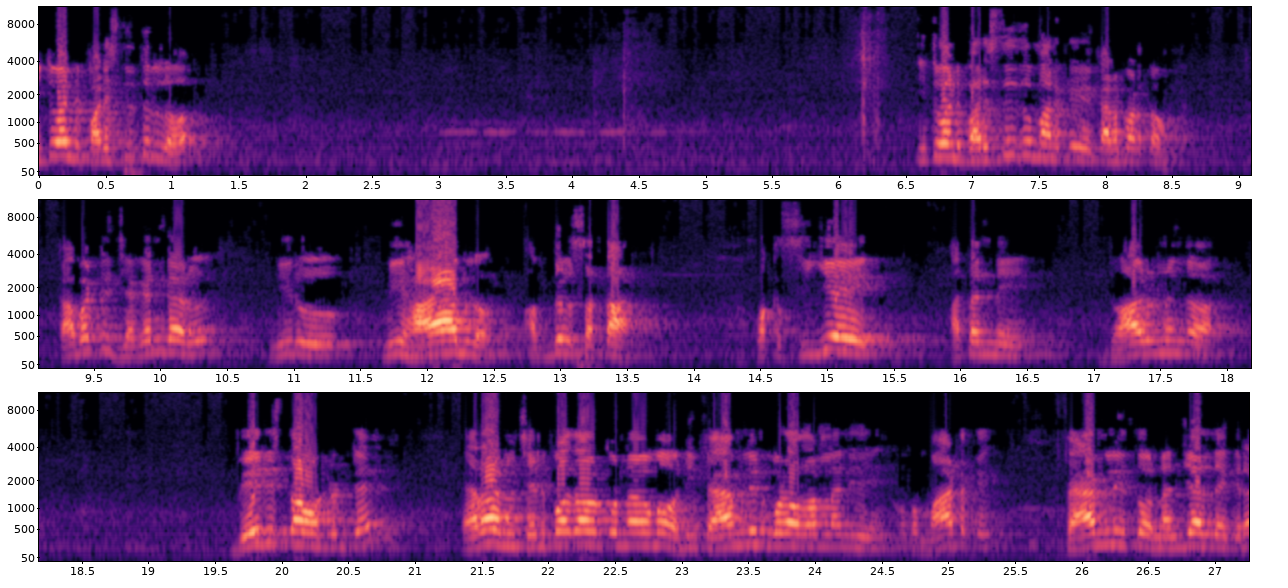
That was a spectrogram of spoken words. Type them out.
ఇటువంటి పరిస్థితుల్లో ఇటువంటి పరిస్థితులు మనకి కనపడతా ఉంటాయి. కాబట్టి జగన్ గారు మీరు మీ హయాంలో అబ్దుల్ సత్తార్ ఒక సిఐ అతన్ని దారుణంగా వేధిస్తూ ఉంటుంటే ఎరా నువ్వు చనిపోదాం అనుకున్నావేమో నీ ఫ్యామిలీని కూడా వదలని ఒక మాటకి ఫ్యామిలీతో నంద్యాల దగ్గర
